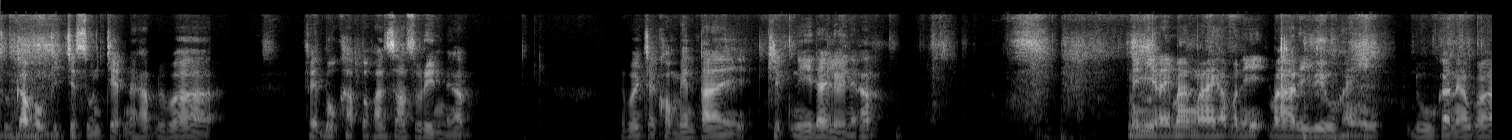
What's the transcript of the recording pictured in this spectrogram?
096 707 นะครับ หรือว่า Facebook ครับประพันธ์ซาวสุรินทร์นะครับ หรือว่าจะคอมเมนต์ใต้คลิปนี้ได้เลยนะครับ ไม่มีอะไรมากมายครับ วันนี้มารีวิวให้ดูกันนะครับว่า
